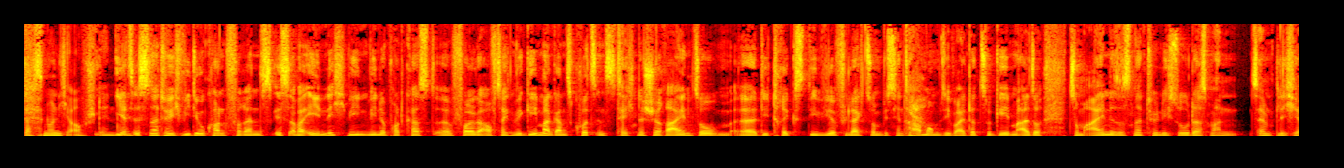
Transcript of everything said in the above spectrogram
das nur nicht aufstehen. Jetzt ist natürlich Videokonferenz, ist aber ähnlich wie, wie eine Podcast-Folge aufzeichnen. Wir gehen mal ganz kurz ins Technische rein, so äh, die Tricks, die wir vielleicht so ein bisschen haben, um sie weiterzugeben. Also zum einen ist es natürlich so, dass man sämtliche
